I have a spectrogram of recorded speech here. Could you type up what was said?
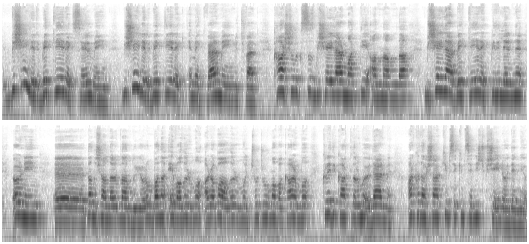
Bir şeyleri bekleyerek sevmeyin. Bir şeyleri bekleyerek emek vermeyin lütfen. Karşılıksız bir şeyler maddi anlamda, bir şeyler bekleyerek birilerini örneğin e, danışanlarımdan duyuyorum. Bana ev alır mı, araba alır mı, çocuğuma bakar mı, kredi kartlarımı öder mi? Arkadaşlar kimse kimsenin hiçbir şeyini ödemiyor.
